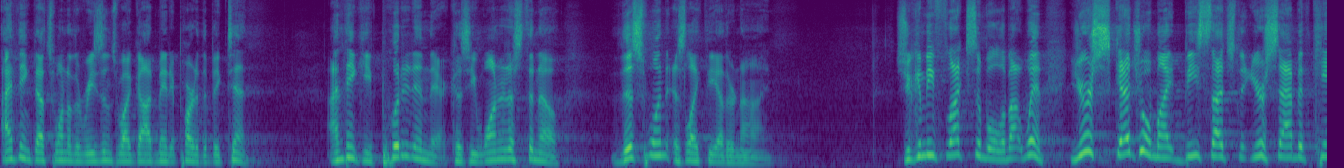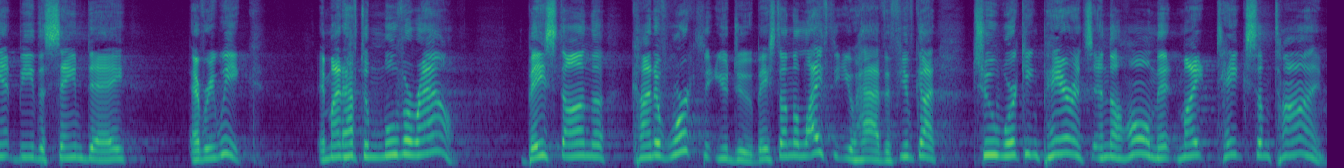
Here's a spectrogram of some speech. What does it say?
I think that's one of the reasons why God made it part of the Big Ten. I think He put it in there because He wanted us to know this one is like the other nine. So you can be flexible about when. Your schedule might be such that your Sabbath can't be the same day every week. It might have to move around based on the kind of work that you do, based on the life that you have. If you've got two working parents in the home, it might take some time.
